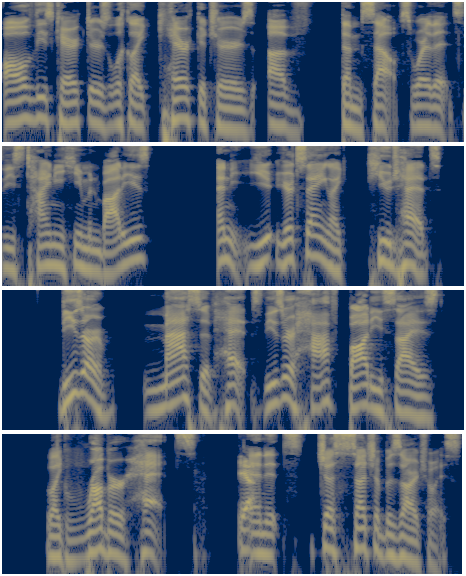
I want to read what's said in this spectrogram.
all of these characters look like caricatures of themselves, where it's these tiny human bodies. And you, you're saying like huge heads. These are massive heads. These are half body sized, like rubber heads. Yeah. And it's just such a bizarre choice.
